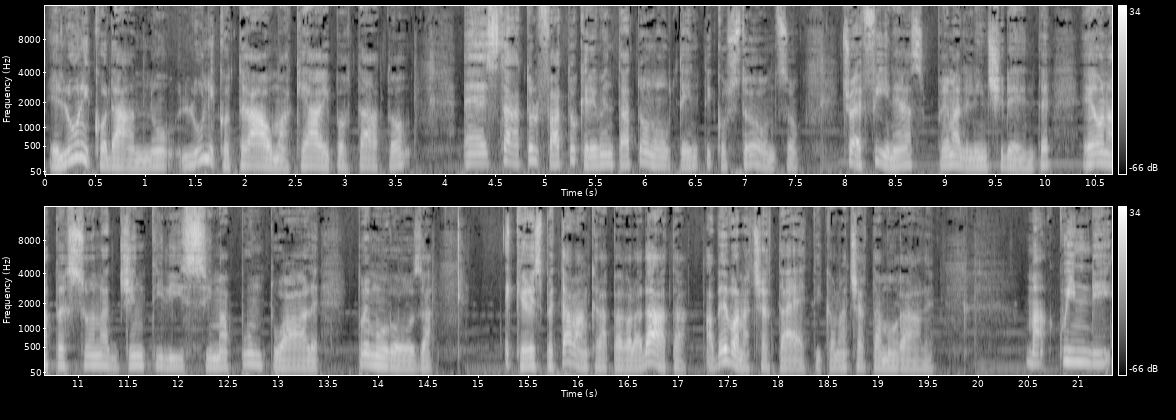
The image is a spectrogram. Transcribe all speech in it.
E l'unico danno, l'unico trauma che ha riportato è stato il fatto che è diventato un autentico stronzo. Cioè Phineas, prima dell'incidente, era una persona gentilissima, puntuale, premurosa e che rispettava anche la parola data, aveva una certa etica, una certa morale. Ma quindi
